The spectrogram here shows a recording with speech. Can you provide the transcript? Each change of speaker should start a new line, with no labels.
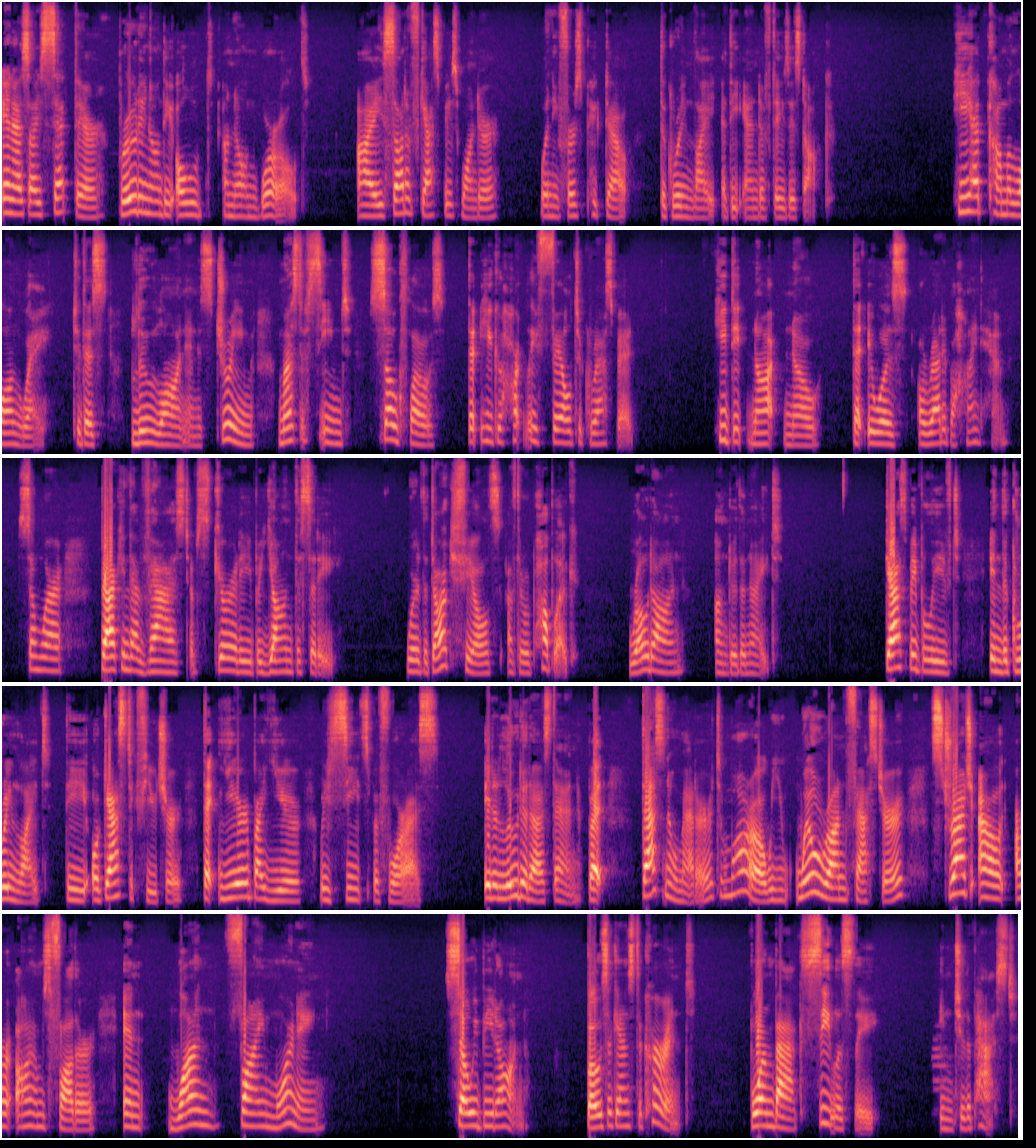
And as I sat there, brooding on the old unknown world, I thought of Gatsby's wonder when he first picked out the green light at the end of Daisy's dock. He had come a long way to this blue lawn, and his dream must have seemed so close that he could hardly fail to grasp it. He did not know that it was already behind him, somewhere back in that vast obscurity beyond the city, where the dark fields of the Republic rolled on under the night. Gatsby believed in the green light, the orgastic future that year by year recedes before us. It eluded us then, but that's no matter. Tomorrow we will run faster, stretch out our arms farther, and one fine morning. So we beat on, both against the current, borne back ceaselessly into the past.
